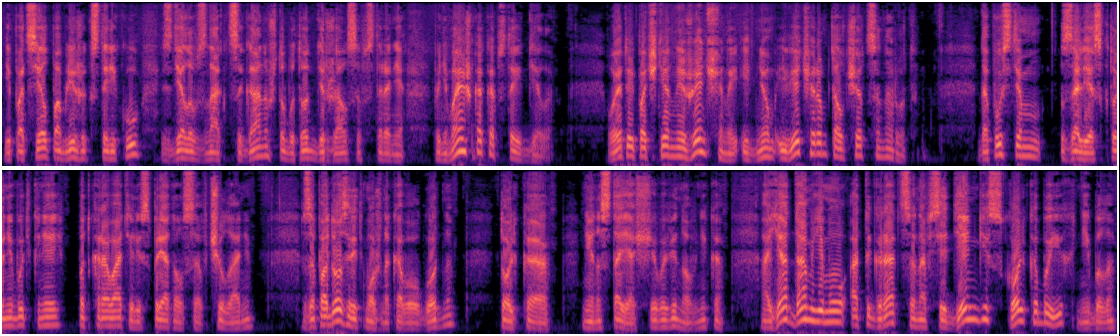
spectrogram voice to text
и подсел поближе к старику, сделав знак цыгану, чтобы тот держался в стороне. Понимаешь, как обстоит дело? — у этой почтенной женщины и днем, и вечером толчется народ. Допустим, залез кто-нибудь к ней под кровать или спрятался в чулане. Заподозрить можно кого угодно, только не настоящего виновника. А я дам ему отыграться на все деньги, сколько бы их ни было.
